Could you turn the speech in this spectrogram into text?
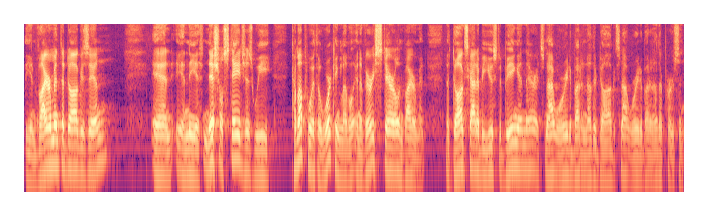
the environment the dog is in, and in the initial stages, we come up with a working level in a very sterile environment. The dog's got to be used to being in there. It's not worried about another dog. It's not worried about another person,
